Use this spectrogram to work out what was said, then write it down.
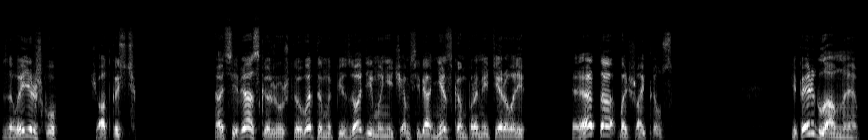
за выдержку, четкость от себя скажу, что в этом эпизоде мы ничем себя не скомпрометировали. Это большой плюс. Теперь главное.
